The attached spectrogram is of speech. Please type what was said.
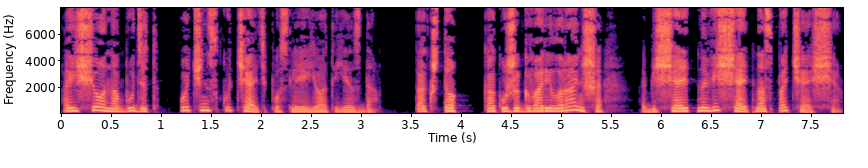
а еще она будет очень скучать после ее отъезда. Так что, как уже говорила раньше, обещает навещать нас почаще.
